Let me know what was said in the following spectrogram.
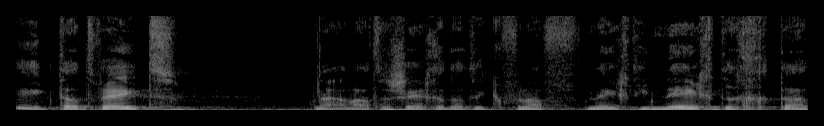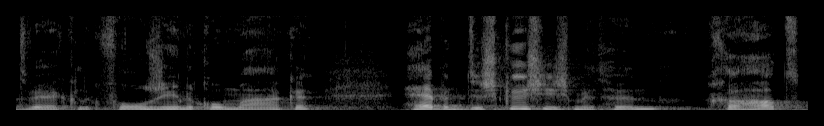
ik dat weet, nou, laten we zeggen dat ik vanaf 1990 daadwerkelijk volzinnen kon maken, heb ik discussies met hun gehad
